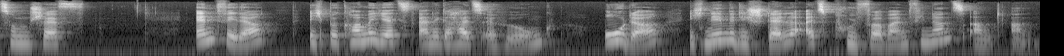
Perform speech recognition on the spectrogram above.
zum Chef, entweder ich bekomme jetzt eine Gehaltserhöhung oder ich nehme die Stelle als Prüfer beim Finanzamt an.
